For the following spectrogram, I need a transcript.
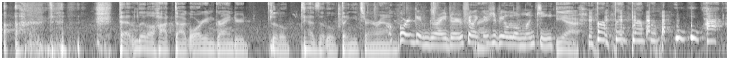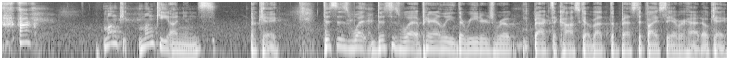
uh, that little hot dog organ grinder. Little has that little thing you turn around. Organ grinder. I feel like there should be a little monkey. Yeah. Burp, burp, burp, burp. Ooh, ooh, ah, ah, ah. monkey monkey onions. Okay. This is what this is what apparently the readers wrote back to Costco about the best advice they ever had. Okay.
